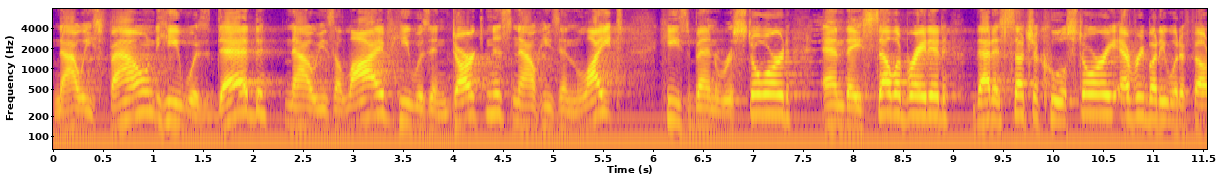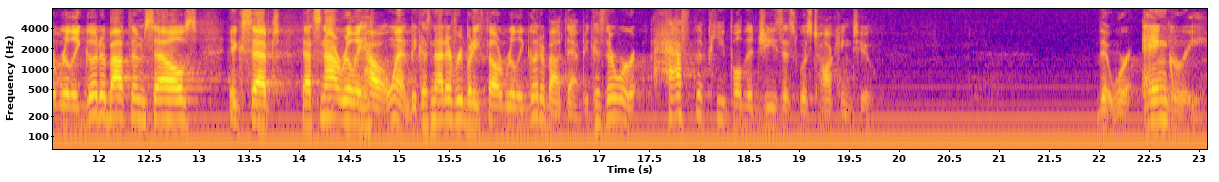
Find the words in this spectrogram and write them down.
Now he's found. He was dead. Now he's alive. He was in darkness. Now he's in light. He's been restored. And they celebrated. That is such a cool story. Everybody would have felt really good about themselves, except that's not really how it went because not everybody felt really good about that because there were half the people that Jesus was talking to that were angry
